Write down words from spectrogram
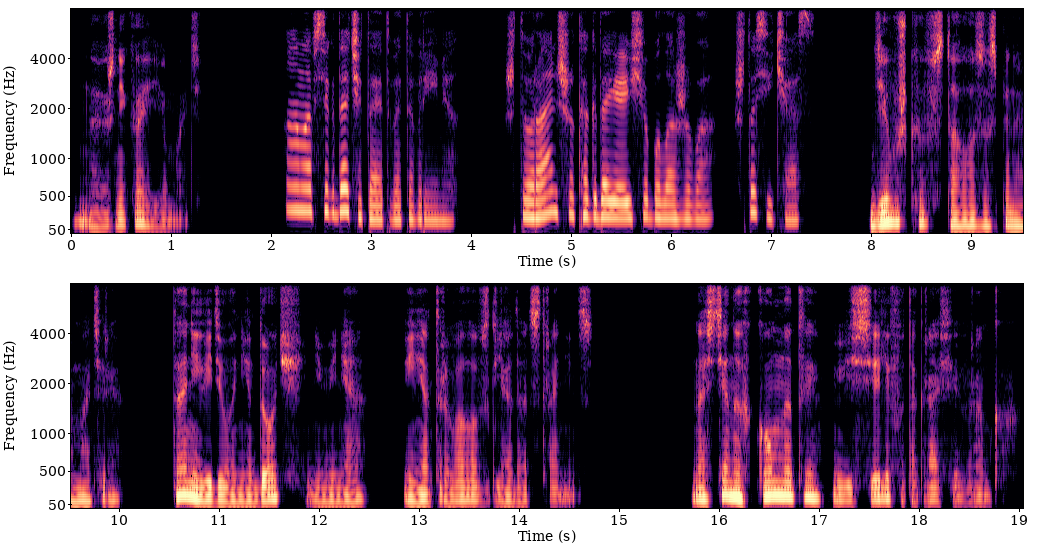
Наверняка ее мать. Она всегда читает в это время. Что раньше, когда я еще была жива, что сейчас. Девушка встала за спиной матери. Та не видела ни дочь, ни меня, и не отрывала взгляда от страниц. На стенах комнаты висели фотографии в рамках.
